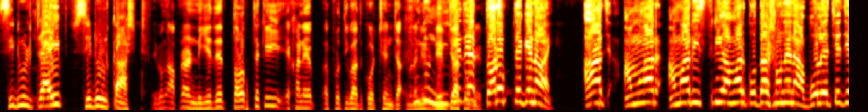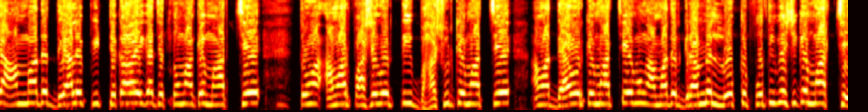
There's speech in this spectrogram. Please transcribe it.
schedule tribe schedule caste. এবং আপনারা নিজেদের তরফ থেকেই এখানে প্রতিবাদ করছেন মানে নিজেদের তরফ থেকে নয় আজ আমার আমার স্ত্রী আমার কথা শোনে না। বলেছে যে আমাদের দেয়ালে পিঠ ঠেকা হয়ে গেছে, তোমাকে মারছে তোমার আমার পাশেবর্তী ভাসুরকে মারছে, আমার দেওরকে মারছে এবং আমাদের গ্রামের লোককে প্রতিবেশীকে মারছে।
